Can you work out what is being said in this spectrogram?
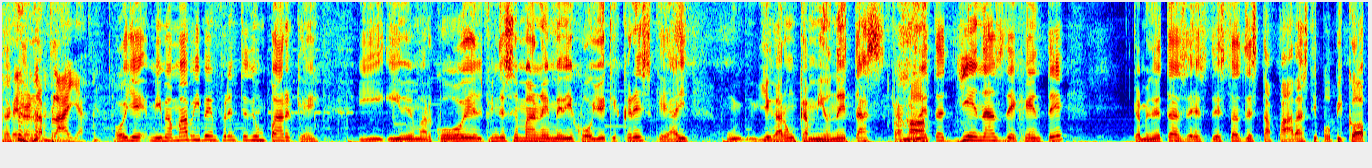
pero en la playa. Oye, mi mamá vive enfrente de un parque y, y me marcó el fin de semana y me dijo, oye, ¿qué crees que hay? Un- llegaron camionetas, camionetas llenas de gente, camionetas de, de estas destapadas tipo pick-up,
